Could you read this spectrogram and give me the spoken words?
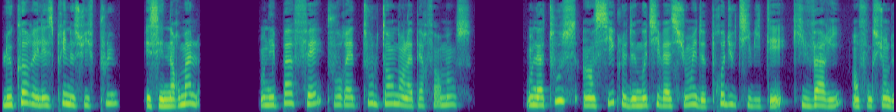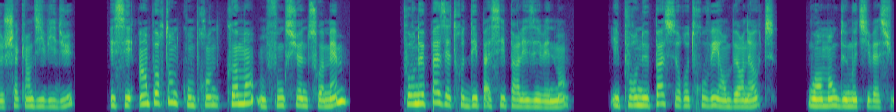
le corps et l'esprit ne suivent plus, et c'est normal. On n'est pas fait pour être tout le temps dans la performance. On a tous un cycle de motivation et de productivité qui varie en fonction de chaque individu et c'est important de comprendre comment on fonctionne soi-même pour ne pas être dépassé par les événements et pour ne pas se retrouver en burn-out ou en manque de motivation.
